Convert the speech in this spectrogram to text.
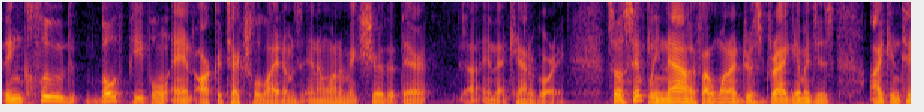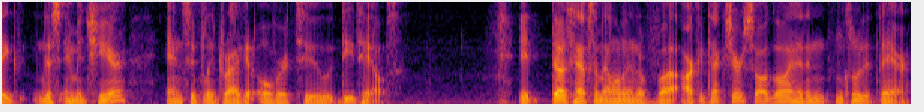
include both people and architectural items, and I want to make sure that they're uh, in that category. So simply now, if I want to just drag images, I can take this image here and simply drag it over to details. It does have some element of uh, architecture, so I'll go ahead and include it there.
